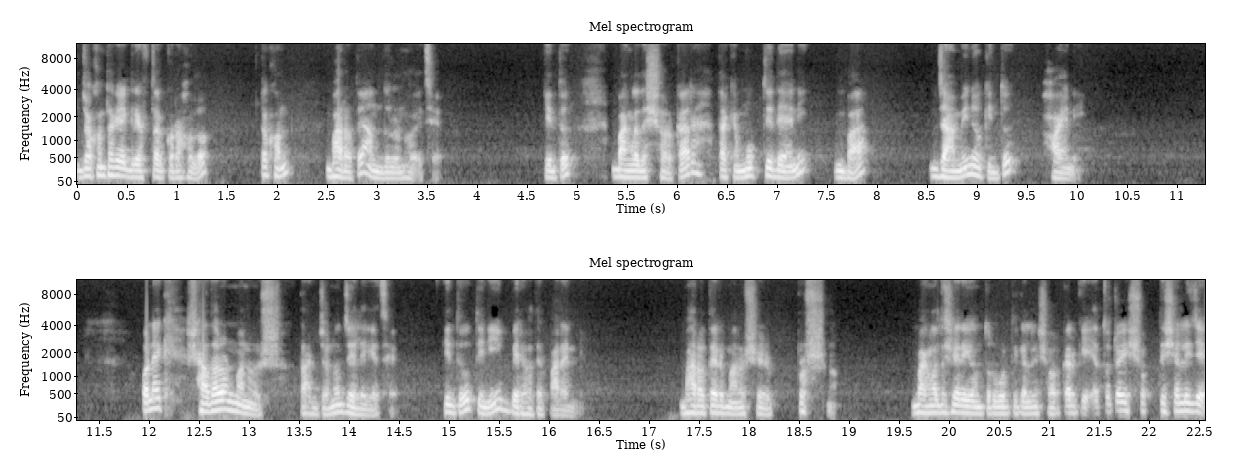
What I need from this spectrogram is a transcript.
যখন তাকে গ্রেফতার করা হলো, তখন ভারতে আন্দোলন হয়েছে। কিন্তু বাংলাদেশ সরকার তাকে মুক্তি দেয়নি বা জামিনও কিন্তু হয়নি। অনেক সাধারণ মানুষ তার জন্য জেলে গেছে, কিন্তু তিনি বের হতে পারেননি। ভারতের মানুষের প্রশ্ন, বাংলাদেশের এই অন্তর্বর্তীকালীন সরকারকে এতটাই শক্তিশালী যে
